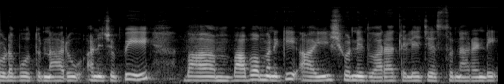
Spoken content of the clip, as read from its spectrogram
చూడబోతున్నారు అని చెప్పి బా బాబా మనకి ఆ ఈశ్వర్ని ద్వారా తెలియజేస్తున్నారండి.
